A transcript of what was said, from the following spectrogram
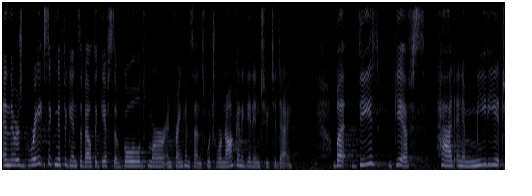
And there is great significance about the gifts of gold, myrrh, and frankincense, which we're not going to get into today. But these gifts had an immediate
